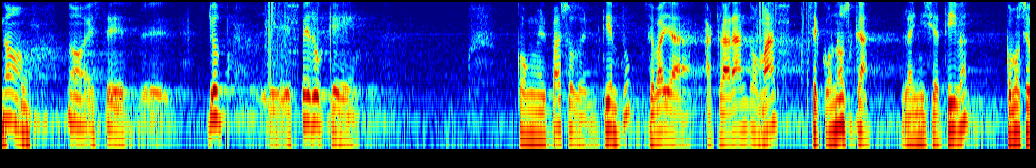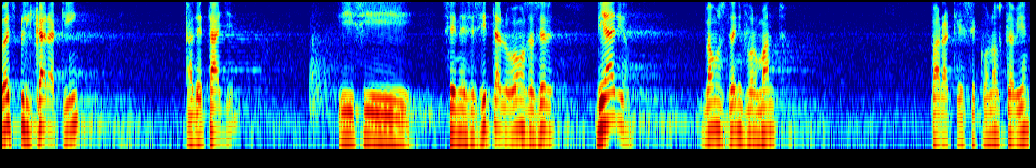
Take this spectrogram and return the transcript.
No, no, este, eh, yo eh, espero que con el paso del tiempo se vaya aclarando más, se conozca la iniciativa, como se va a explicar aquí a detalle, y si se necesita lo vamos a hacer diario, vamos a estar informando para que se conozca bien.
